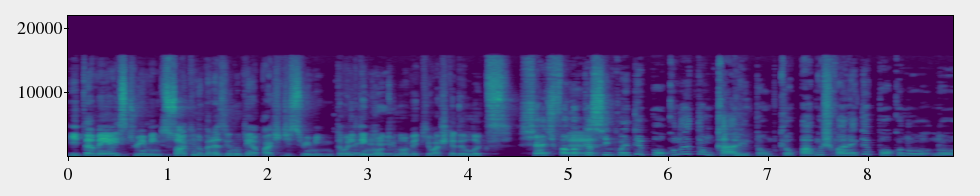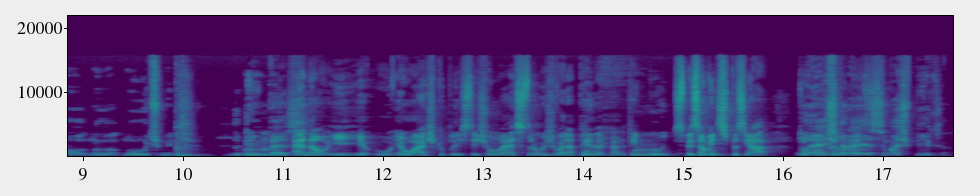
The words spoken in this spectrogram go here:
e também a streaming. Só que no Brasil não tem a parte de streaming, então ele Entendi. tem outro nome aqui, eu acho que é Deluxe. Chat falou é... que é 50 e pouco, não é tão caro então, porque eu pago uns 40 e pouco no, no, no, no Ultimate do Game uhum. Pass. É, não, e eu, eu acho que o PlayStation Extra hoje vale a pena, cara. Tem muito. Especialmente, tipo assim, ah, tô o comprando. Extra PS... é esse mais pica.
